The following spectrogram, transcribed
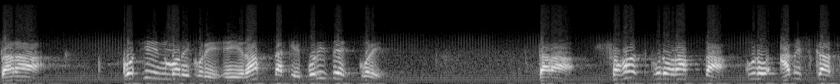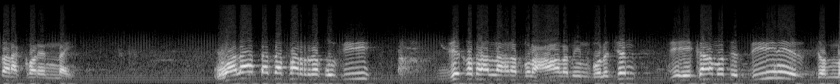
তারা কঠিন মনে করে এই রাস্তাকে পরিত্যাগ করে। তারা সহজ কোন রাস্তা, কোন আবিষ্কার তারা করেন নাই। যে কথা আল্লাহ রাব্বুল আলামিন বলেছেন যে একামতের দিনের জন্য,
